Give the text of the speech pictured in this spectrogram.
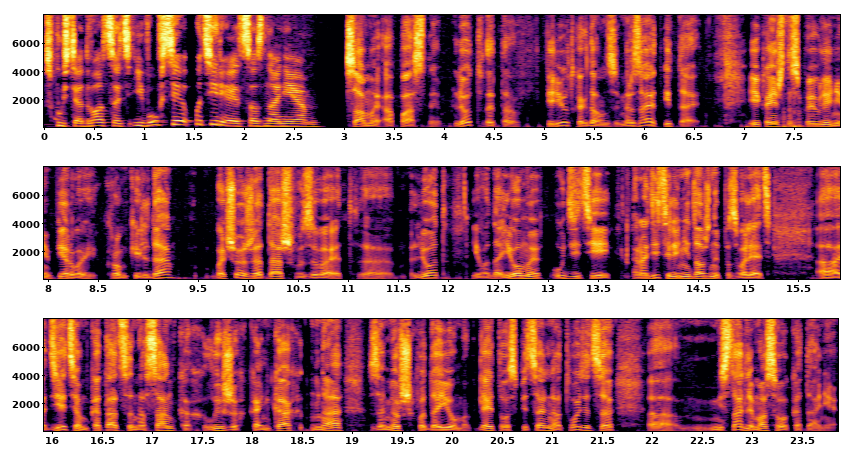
Спустя 20 и вовсе потеряет сознание. Самый опасный лед – это период, когда он замерзает и тает. И, конечно, с появлением первой кромки льда Большой ажиотаж вызывает э, лед и водоемы у детей. Родители не должны позволять э, детям кататься на санках, лыжах, коньках на замерзших водоемах. Для этого специально отводятся э, места для массового катания.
